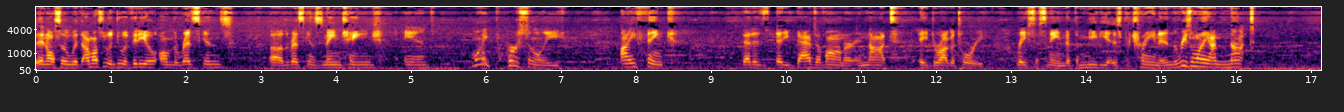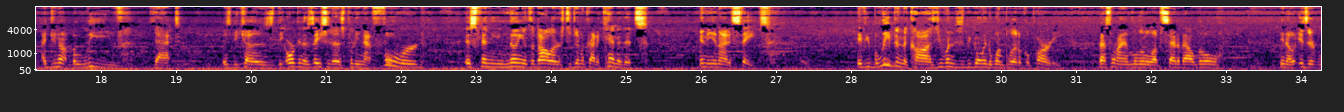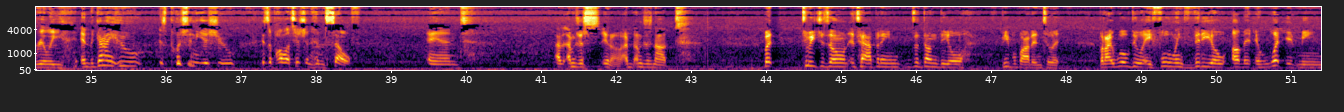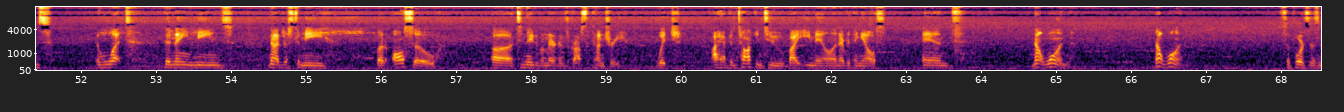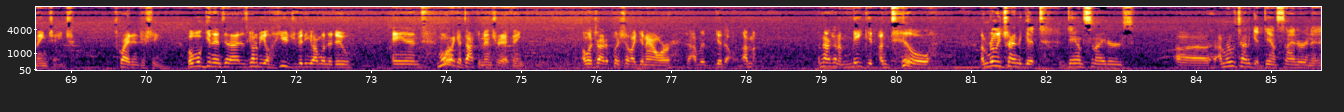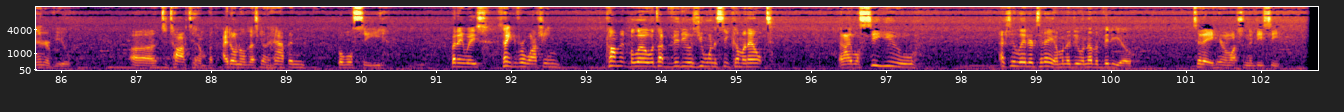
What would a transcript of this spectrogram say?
and also with, I'm also going to do a video on the Redskins, uh, the Redskins name change. And why personally, I think that is a badge of honor and not a derogatory racist name that the media is portraying it. And the reason why I'm not, I do not believe that is because the organization that is putting that forward is spending millions of dollars to Democratic candidates in the United States. If you believed in the cause, you wouldn't just be going to one political party. That's what I am a little upset about, a little, you know, is it really? And the guy who is pushing the issue is a politician himself. And I'm just, you know, I'm just not, but to each his own, it's happening, it's a done deal. People bought into it but I will do a full-length video of it and what it means and what the name means, not just to me, but also uh, to Native Americans across the country, which I have been talking to by email and everything else, and not one, not one supports this name change. It's quite interesting. But we'll get into that. It's going to be a huge video I'm going to do, and more like a documentary, I think. I'm going to try to push it like an hour. I would get, I'm, I'm not going to make it until I'm really trying to get Dan Snyder's, uh, I'm really trying to get Dan Snyder in an interview uh, to talk to him, but I don't know if that's going to happen, but we'll see. But anyways, thank you for watching. Comment below what type of videos you want to see coming out. And I will see you, actually later today, I'm going to do another video today here in Washington, D.C.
